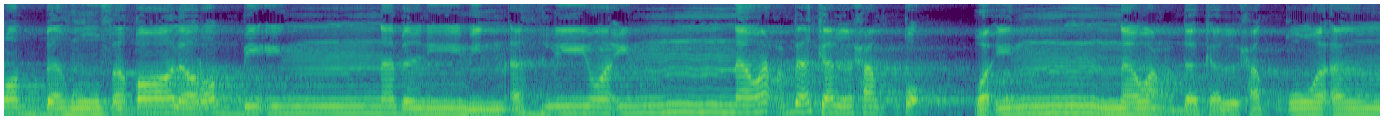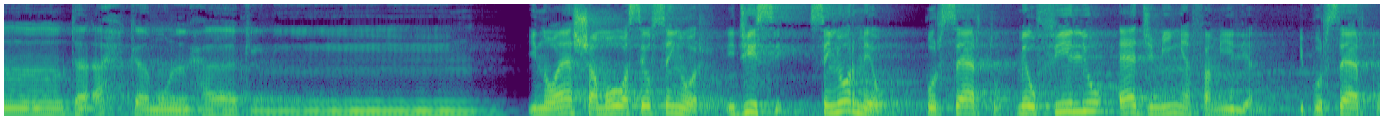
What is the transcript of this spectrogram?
ربه فقال رب إن ابني من أهلي وإن وعدك الحق وإن وعدك الحق وأنت أحكم الحاكمين E Noé chamou a seu senhor e disse: Senhor meu, por certo, meu filho é de minha família, e por certo,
